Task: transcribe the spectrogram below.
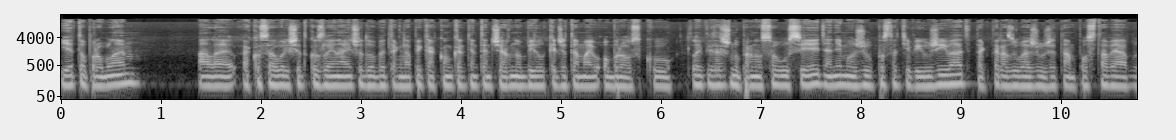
je to problém, ale ako sa hovorí všetko zle na niečo dobe, tak napríklad konkrétne ten Černobyl, keďže tam majú obrovskú elektrizačnú prenosovú sieť a nemôžu v podstate využívať, tak teraz uvažujú, že tam postavia v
